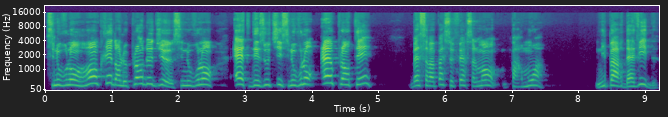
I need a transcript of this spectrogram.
Si nous voulons rentrer dans le plan de Dieu, si nous voulons être des outils, si nous voulons implanter, ben ça ne va pas se faire seulement par moi, ni par David,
